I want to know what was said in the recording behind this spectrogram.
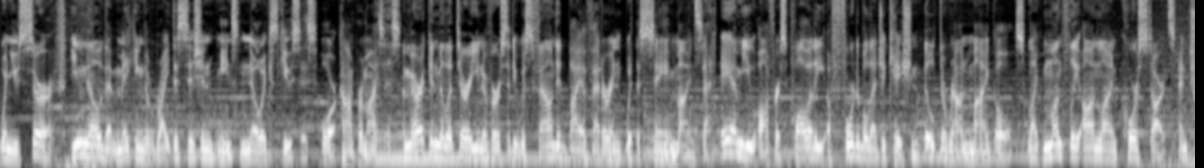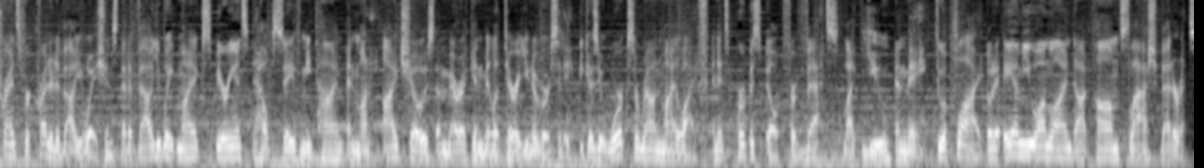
When you serve, you know that making the right decision means no excuses or compromises. American Military University was founded by a veteran with the same mindset. AMU offers quality, affordable education built around my goals, like monthly online course starts and transfer credit evaluations that evaluate my experience to help save me time and money. I chose American Military University because it works around my life and it's purpose built for vets like you and me. To apply, go to amuonline.com/veterans.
